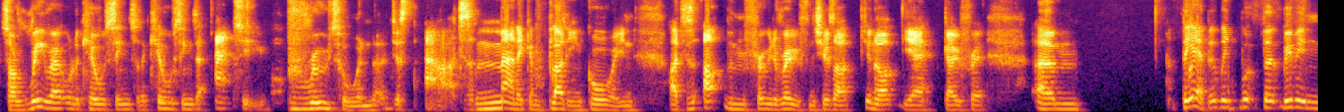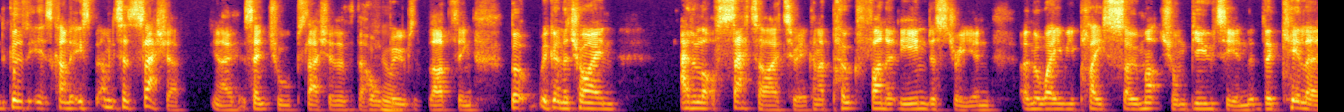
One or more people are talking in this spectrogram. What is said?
So I rewrote all the kill scenes. So the kill scenes are absolutely brutal and just ah, just manic and bloody and gory. And I just up them through the roof. And she was like, you know, yeah, go for it. Um, but yeah, but with, but within because it's kind of it's I mean it's a slasher, you know, essential slasher of the whole sure. boobs and blood thing. But we're going to try and add a lot of satire to it, kind of poke fun at the industry and and the way we place so much on beauty. And the, the killer,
